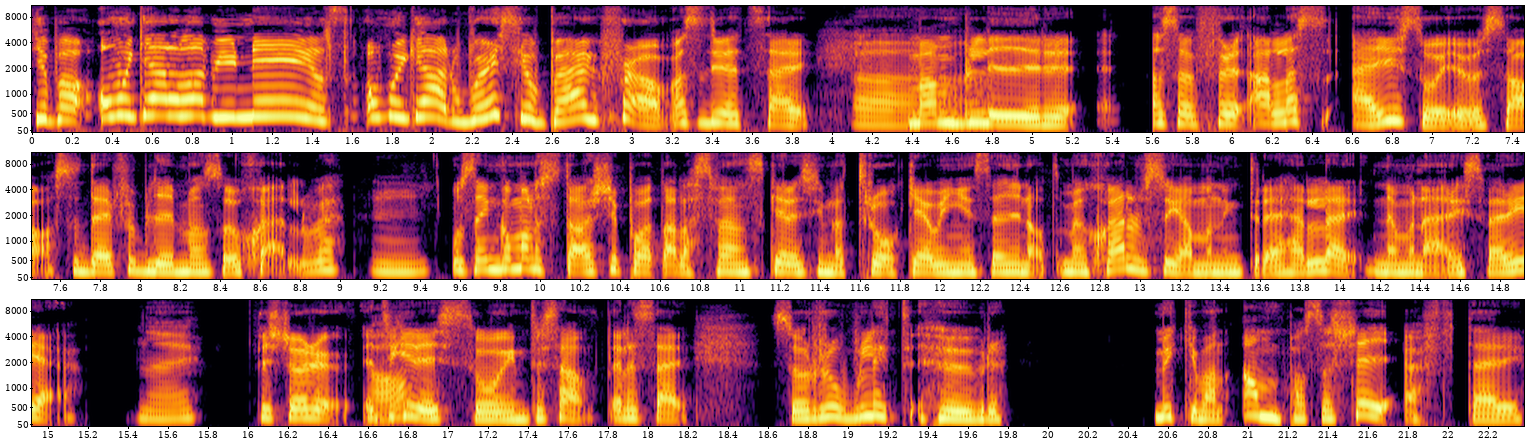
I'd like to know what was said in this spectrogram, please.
Jag bara oh my god, I love your nails, oh my god, where's your bag from? Alltså du vet så här, man blir, alltså för alla är ju så i USA, så därför blir man så själv. Mm. Och sen går man och stör sig på att alla svenskar är så himla tråkiga och ingen säger något. Men själv så gör man inte det heller när man är i Sverige. Nej. Förstår du? Jag Ja. tycker det är så intressant. Eller så, här, så roligt hur mycket man anpassar sig efter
